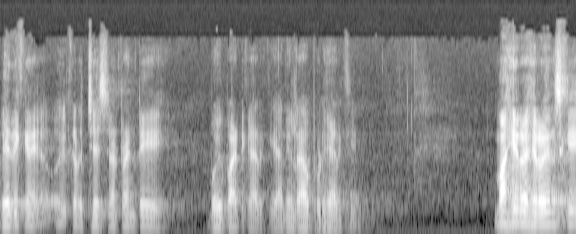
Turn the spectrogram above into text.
వేదిక ఇక్కడ వచ్చేసినటువంటి బోయపాటి గారికి అనిల్ రావుపూడి గారికి మా హీరో హీరోయిన్స్కి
